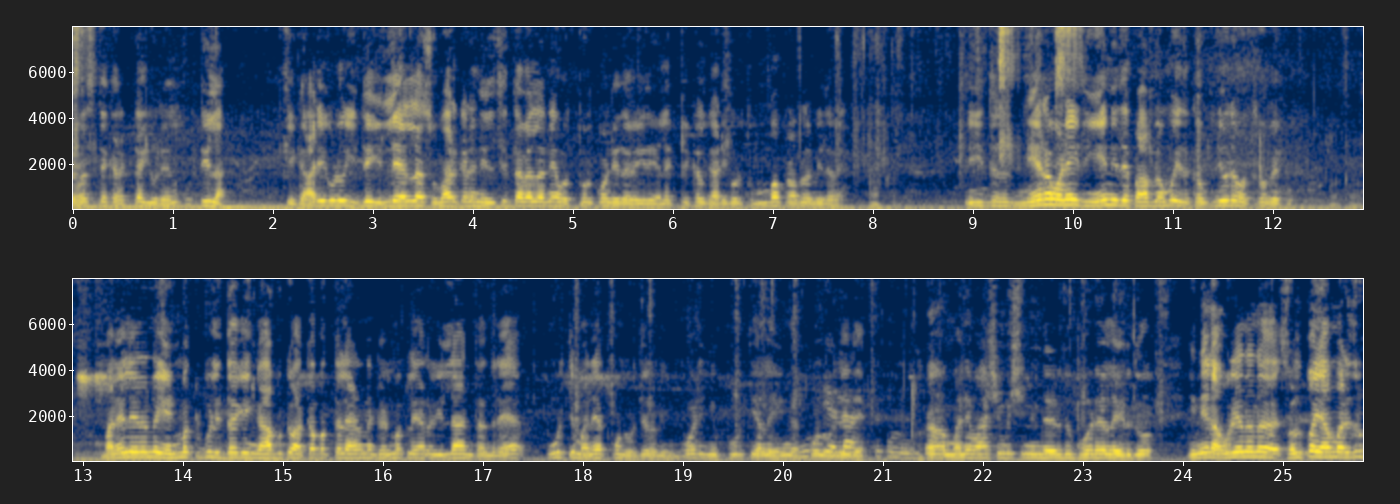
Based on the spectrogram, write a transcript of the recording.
ವ್ಯವಸ್ಥೆ ಕರೆಕ್ಟಾಗಿ ಇವ್ರೇನು ಕೊಟ್ಟಿಲ್ಲ. ಈ ಗಾಡಿಗಳು ಇದೆ ಇಲ್ಲೇ ಎಲ್ಲ ಸುಮಾರು ಕಡೆ ನಿಲ್ಸಿತ್ತವೆಲ್ಲನೇ ಒತ್ತುರ್ಕೊಂಡಿದ್ದಾವೆ ಇದು ಎಲೆಕ್ಟ್ರಿಕಲ್ ಗಾಡಿಗಳು ತುಂಬ ಪ್ರಾಬ್ಲಮ್ ಇದ್ದಾವೆ ಇದು ನೇರ ಹೊಣೆ ಇದು ಏನಿದೆ ಪ್ರಾಬ್ಲಮ್ಮು ಇದು ಕಂಪ್ನಿಯವರೇ ಒತ್ಕೋಬೇಕು. ಮನೇಲಿ ಏನನ್ನ ಹೆಣ್ಮಕ್ಳುಗಳಿದ್ದಾಗ ಹಿಂಗೆ ಆಗ್ಬಿಟ್ಟು ಅಕ್ಕಪಕ್ಕದಲ್ಲಿ ಯಾರನ್ನ ಗಂಡ್ಮಕ್ಳು ಯಾರು ಇಲ್ಲ ಅಂತಂದ್ರೆ ಪೂರ್ತಿ ಮನೆ ಹತ್ಕೊಂಡು ಹೊಡ್ದಿರೋದು ಹಿಂಗೆ ನೋಡಿ ನೀವು ಪೂರ್ತಿ ಎಲ್ಲ ಹಿಂಗೆ ಹತ್ಕೊಂಡು ಹೊಡೆದಿದೆ ಮನೆ ವಾಷಿಂಗ್ ಮಿಷಿನಿಂದ ಹಿಡಿದು ಗೋಡೆ ಎಲ್ಲ ಹಿಡಿದು ಇನ್ನೇನು ಅವ್ರೇನ ಸ್ವಲ್ಪ ಯಾವ ಮಾಡಿದ್ರು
